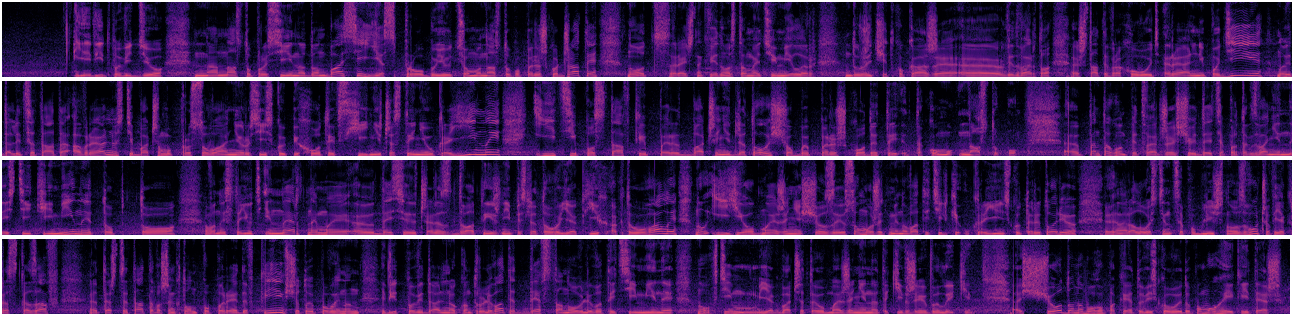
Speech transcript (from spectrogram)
Є відповіддю на наступ Росії на Донбасі, є спробою цьому наступу перешкоджати. Ну от речник відомства Меттью Міллер дуже чітко каже е, відверто: штати враховують реальні події. Ну і далі цитата. А в реальності бачимо просування російської піхоти в східній частині України, і ці поставки передбачені для того, щоб перешкодити такому наступу. Е, Пентагон підтверджує, що йдеться про так звані нестійкі міни, тобто вони стають інертними е, десь через два тижні після того, як їх активували. Ну і є обмеження, що ЗСУ можуть мінувати тільки українську територію. Генерал Остін це публічно озвучив. Якраз сказав е, теж цитата. Вашингтон попередив Київ, що той повинен відповідально контролювати, де встановлювати ці міни. Ну втім, як бачите, обмеження не такі вже й великі. Е, Щодо нового пакету військової допомоги, який теж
